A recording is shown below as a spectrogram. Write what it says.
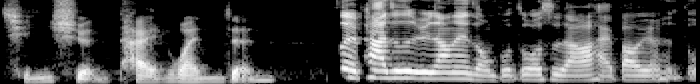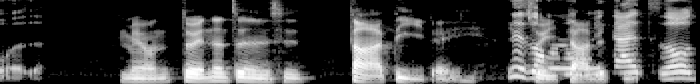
请选台湾人。最怕就是遇到那种不做事，然后还抱怨很多的人。没有，对，那真的是大地雷。那种人我应该之后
